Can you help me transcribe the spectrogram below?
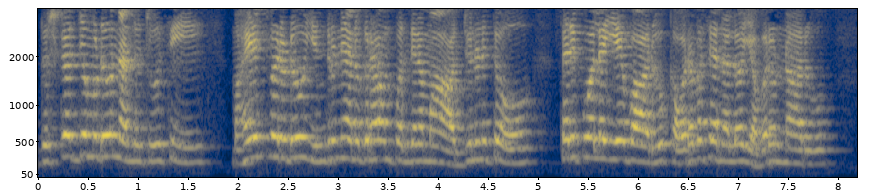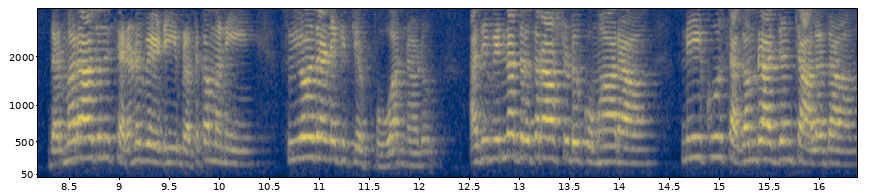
దుష్టజ్ఞముడు నన్ను చూసి మహేశ్వరుడు ఇంద్రుని అనుగ్రహం పొందిన మా అర్జునునితో సరిపోలయ్యే వారు కౌరవసేనలో ఎవరున్నారు? ధర్మరాజుని శరణు వేడి బ్రతకమని సుయోధనునికి చెప్పు అన్నాడు. అది విన్న ధృతరాష్ట్రుడు కుమార నీకు సగం రాజ్యం చాలదా?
